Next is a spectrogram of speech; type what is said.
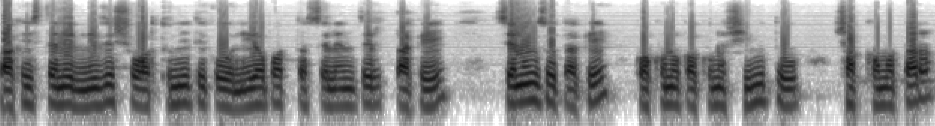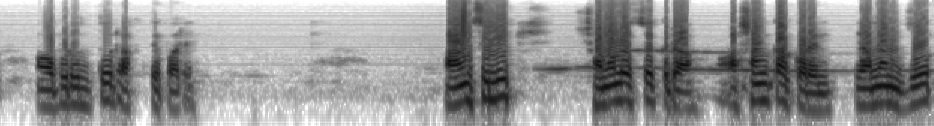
পাকিস্তানের নিজস্ব অর্থনৈতিক ও নিরাপত্তা চ্যালেঞ্জের তাকে, চ্যালেঞ্জও তাকে কখনো কখনো সীমিত সক্ষমতার অবরুদ্ধ রাখতে পারে। আঞ্চলিক সমালোচকরা আশঙ্কা করেন, এমন জোট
